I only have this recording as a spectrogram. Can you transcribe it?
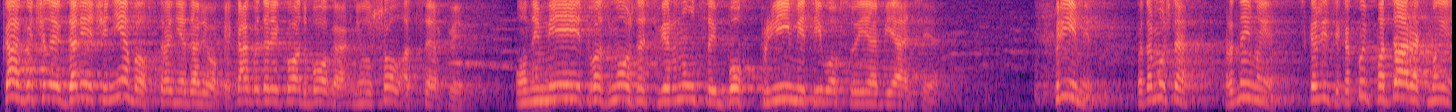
Как бы человек далече не был в стране далекой, как бы далеко от Бога не ушел от церкви, он имеет возможность вернуться, и Бог примет его в свои объятия. Примет. Потому что, родные мои, скажите, какой подарок мы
